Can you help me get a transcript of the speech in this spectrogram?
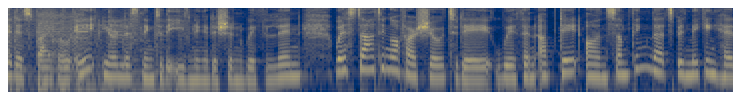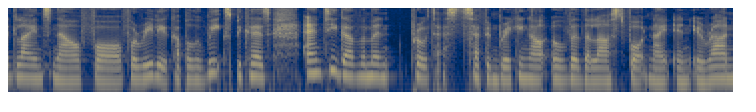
It is 5.08. You're listening to the evening edition with Lynn. We're starting off our show today with an update on something that's been making headlines now for, for really a couple of weeks because anti-government protests have been breaking out over the last fortnight in Iran,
